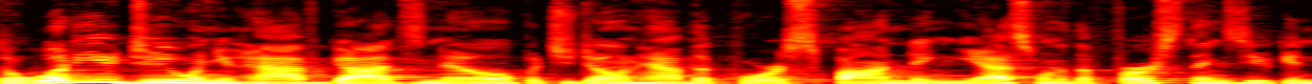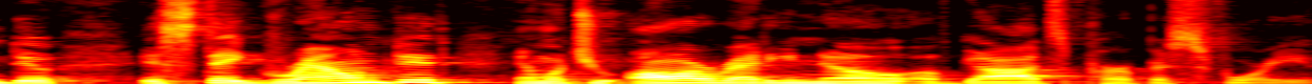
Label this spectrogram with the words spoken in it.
So, what do you do when you have God's no, but you don't have the corresponding yes? One of the first things you can do is stay grounded in what you already know of God's purpose for you,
